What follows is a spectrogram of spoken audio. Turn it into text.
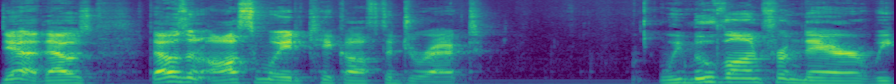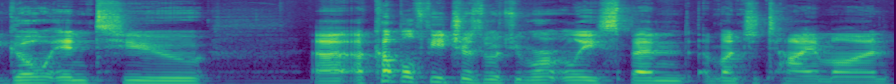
yeah, that was that was an awesome way to kick off the direct. We move on from there. We go into uh, a couple features which we won't really spend a bunch of time on.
